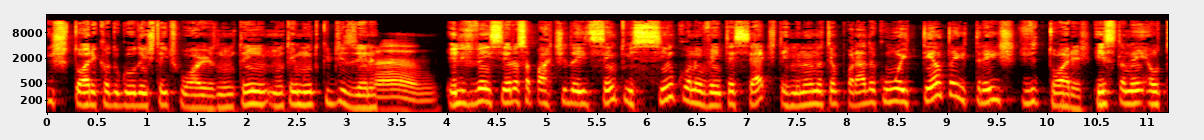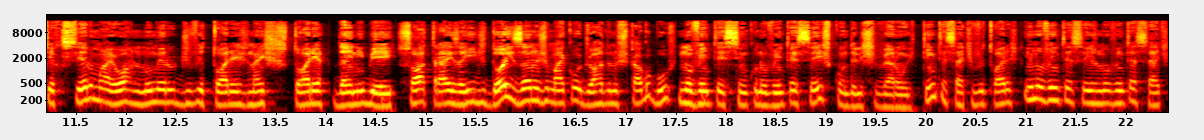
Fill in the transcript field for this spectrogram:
histórica do Golden State Warriors. Não tem, não tem muito o que dizer, né? É, Eles venceram essa partida aí de 105 a 97, terminando a temporada com 83 vitórias. Esse também é o terceiro maior número de vitórias na história da NBA. Só atrás aí de dois anos de Michael Jordan no Chicago Bulls, 95-96, quando eles tiveram 87 vitórias, e 96-97,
